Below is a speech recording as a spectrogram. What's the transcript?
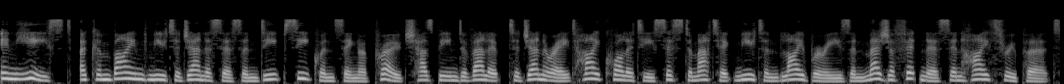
In yeast, a combined mutagenesis and deep sequencing approach has been developed to generate high-quality systematic mutant libraries and measure fitness in high throughput.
